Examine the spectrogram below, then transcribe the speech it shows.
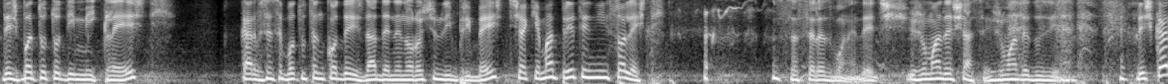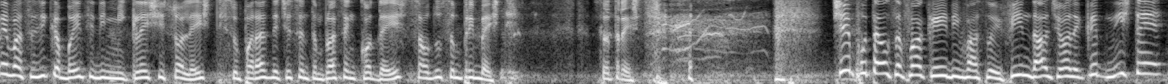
Deci bătutul din Miclești, care fusese bătut în Codești, da, de nenorocitul din Pribești, și a chemat prietenii din Solești. Să se răzbune. Deci, jumătate de șase, jumătate de duzină. Deci care va să zică băieții din Miclești și Solești, supărați de ce se întâmplase în Codești, s-au dus în Pribești? Să trești. Ce puteau să facă ei din Vaslui, fiind altceva decât niște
